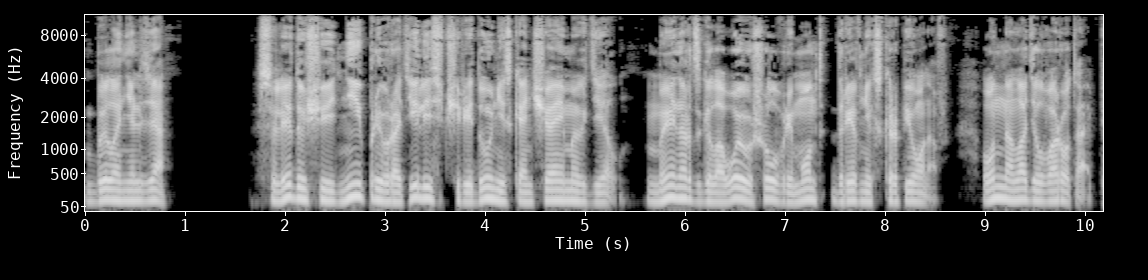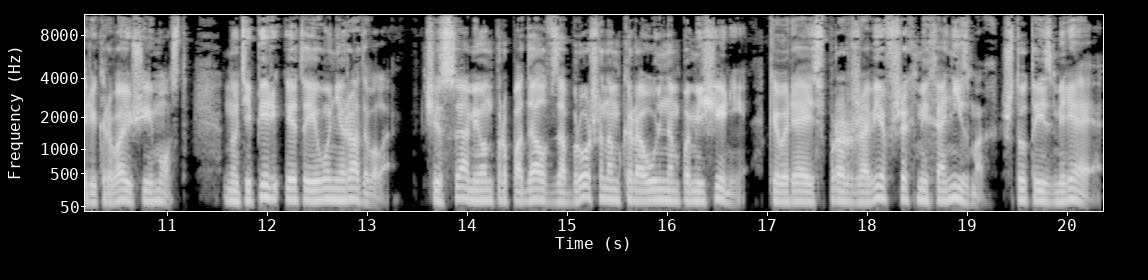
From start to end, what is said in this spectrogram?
было нельзя. Следующие дни превратились в череду нескончаемых дел. Мейнард с головой ушел в ремонт древних скорпионов. Он наладил ворота, перекрывающие мост, но теперь это его не радовало. Часами он пропадал в заброшенном караульном помещении, ковыряясь в проржавевших механизмах, что-то измеряя,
